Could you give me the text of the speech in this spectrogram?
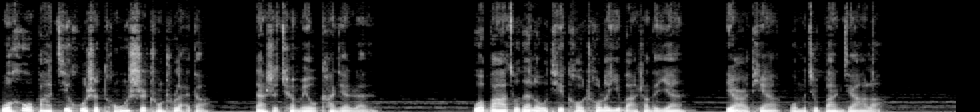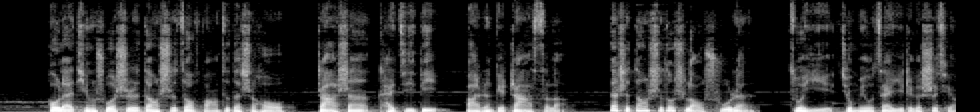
我和我爸几乎是同时冲出来的，但是却没有看见人。我爸坐在楼梯口抽了一晚上的烟。第二天我们就搬家了。后来听说是当时造房子的时候炸山开基地，把人给炸死了。但是当时都是老熟人，所以就没有在意这个事情。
